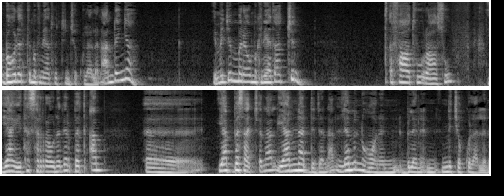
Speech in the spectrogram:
በሁለት ምክንያቶች እንቸኩላለን። አንደኛ የመጀመሪያው ምክንያታችን ጥፋቱ ራሱ ያ የተሰራው ነገር በጣም ያበሳጨናል፣ ያናድደናል። ለምን ሆነ ብለን እንቸኩላለን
